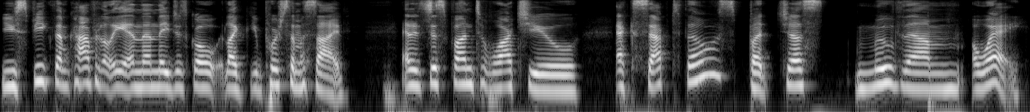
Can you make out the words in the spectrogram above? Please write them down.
you speak them confidently and then they just go like you push them aside. And it's just fun to watch you accept those, but just move them away.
